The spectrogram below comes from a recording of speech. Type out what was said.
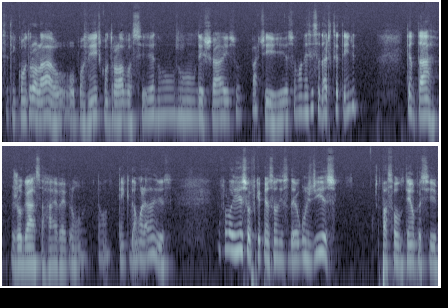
Você tem que controlar o oponente, controlar você, não, não deixar isso partir. E essa é uma necessidade que você tem de tentar jogar essa raiva aí para mundo. Então tem que dar uma olhada nisso. Ele falou isso, eu fiquei pensando nisso daí alguns dias. Passou um tempo, esse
